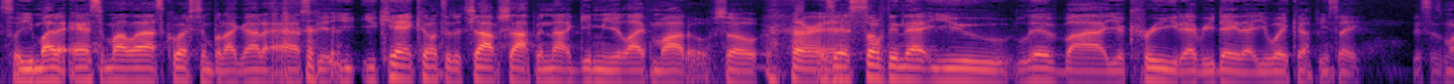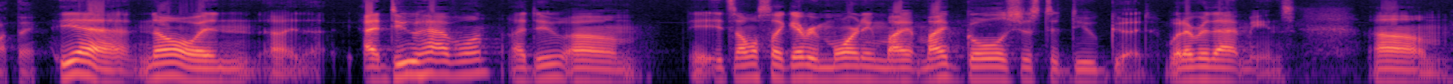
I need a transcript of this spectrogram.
So you might have answered my last question, but I got to ask it. You, you can't come to the chop shop and not give me your life motto. So right. is there something that you live by, your creed every day that you wake up and say, this is my thing? Yeah, no, and uh, I do have one. I do. Um, it- it's almost like every morning. My my goal is just to do good, whatever that means. Um,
